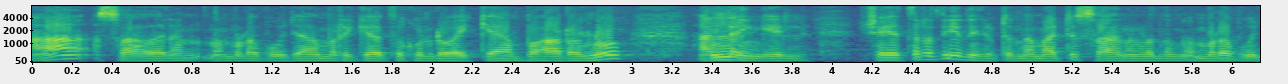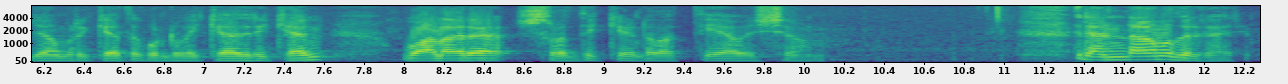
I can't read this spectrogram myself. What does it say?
ആ സാധനം നമ്മുടെ പൂജാമുറിക്കകത്ത് കൊണ്ട് വയ്ക്കാൻ പാടുള്ളൂ. അല്ലെങ്കിൽ ക്ഷേത്രത്തിൽ നിന്ന് കിട്ടുന്ന മറ്റു സാധനങ്ങളൊന്നും നമ്മുടെ പൂജാമുറിക്കകത്ത് കൊണ്ട് വയ്ക്കാതിരിക്കാൻ വളരെ ശ്രദ്ധിക്കേണ്ടത് അത്യാവശ്യമാണ്. രണ്ടാമതൊരു കാര്യം.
